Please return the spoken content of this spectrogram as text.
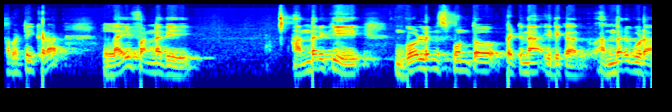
కాబట్టి ఇక్కడ లైఫ్ అన్నది అందరికీ గోల్డెన్ స్పూన్తో పెట్టిన ఇది కాదు. అందరూ కూడా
